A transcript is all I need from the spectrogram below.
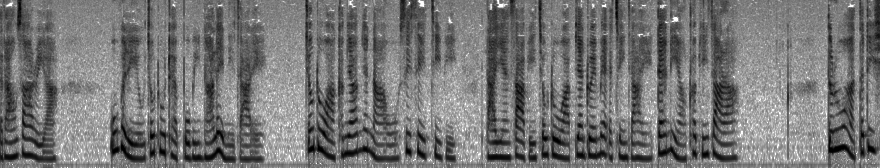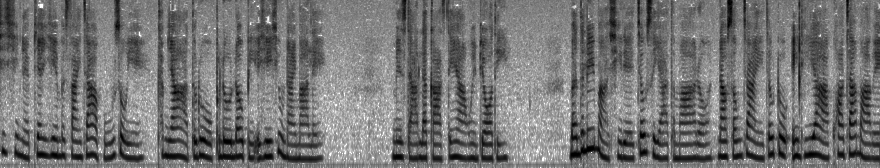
တရောင်းစားတွေဟာဥပဒေကိုကျုပ်တို့ထပ်ပို့ပြီးနားလည်နေကြတယ်ကျုပ်တို့ဟာခမားမျက်နာကိုစိတ်စိတ်ကြည့်ပြီးလာရန်စပြီးကျုပ်တို့ကပြန်တွေ့မဲ့အချိန်ကြရင်တန်းနေအောင်ထွက်ပြေးကြတာသူတို့ကတတိရှိရှိနဲ့ပြန်ရင်မဆိုင်ကြဘူးဆိုရင်ခမားကသူတို့ကိုဘလို့လုပ်ပြီးအေးအေးယူနိုင်ပါလဲမစ္စတာလက်ကစတင်းဟာဝင်ပြောသည်မန္တလေးမှာရှိတဲ့ကျုပ်ဆရာသမားကတော့နောက်ဆုံးကြရင်ကျုပ်တို့အိန္ဒိယကခွာကြမှာပဲ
